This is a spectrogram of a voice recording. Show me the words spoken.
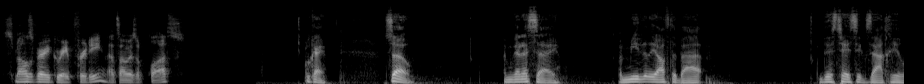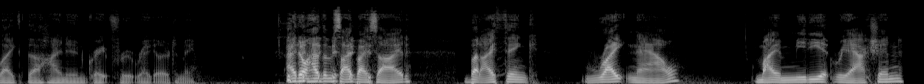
Smells very grapefruity. That's always a plus. Okay. So, I'm going to say immediately off the bat this tastes exactly like the high noon grapefruit regular to me. I don't have them side by side, but I think right now my immediate reaction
